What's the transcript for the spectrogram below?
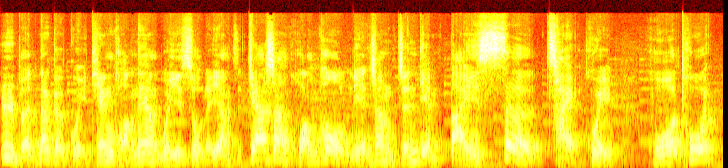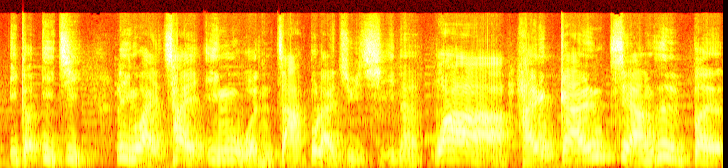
日本那个鬼天皇那样猥琐的样子，加上皇后脸上整点白色彩绘，活脱一个艺妓。另外，蔡英文咋不来举旗呢？哇，还敢讲日本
